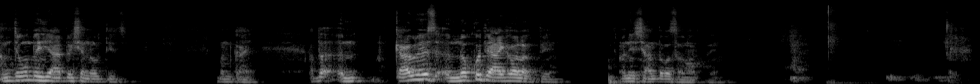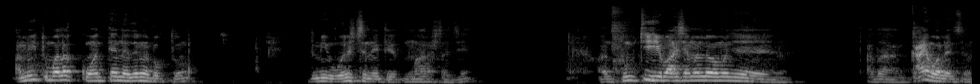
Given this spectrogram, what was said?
तुमच्याकडून ही अपेक्षा नव्हतीच. पण काय? आता काय वेळेस नको ते ऐकावं लागते आणि शांत बसावं लागते. आम्ही तुम्हाला कोणत्या नजरेने बघतो? तुम्ही वरिष्ठ नेते आहेत महाराष्ट्राचे. आणि तुमची ही भाषा म्हणलं म्हणजे आता काय बोलायचं?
